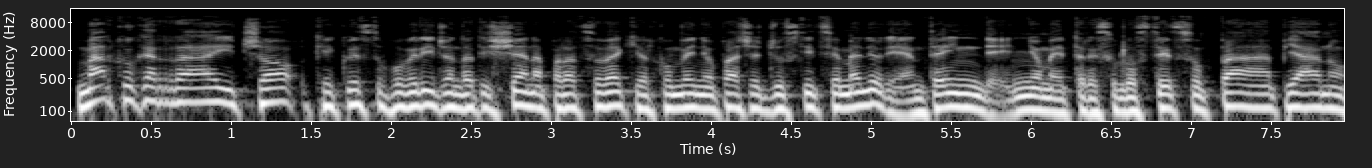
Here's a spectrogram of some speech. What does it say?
Marco Carrai, ciò che questo pomeriggio è andato in scena a Palazzo Vecchio al convegno Pace, Giustizia e Medio Oriente è indegno mettere sullo stesso pa- piano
